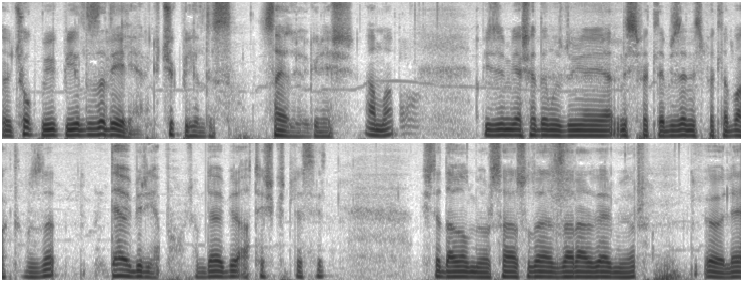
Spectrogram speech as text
e, çok büyük bir yıldız da değil yani. Küçük bir yıldız sayılıyor güneş. Ama bizim yaşadığımız dünyaya nispetle bize nispetle baktığımızda dev bir yapı hocam. Dev bir ateş kütlesi. İşte dağılmıyor, sağa sola zarar vermiyor. Öyle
